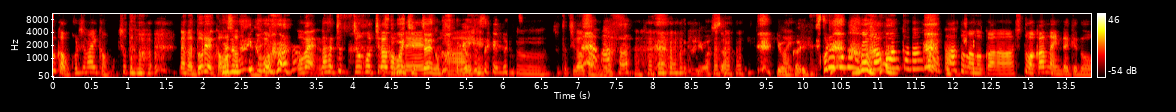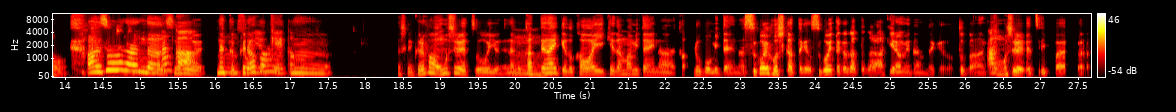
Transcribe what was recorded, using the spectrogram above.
うかも。これじゃないかも。ちょっと、なんかどれか分かってない。ないかも。ごめん。なんかちょっと情報違うすかもねごいちっちゃいのか。はい。4000円だうん、ちょっと違うかもです。わかりました。了解です。これもな、クラファンかなんかスタートなのかな？ちょっとわかんないんだけど。あ、そうなんうんだ。なんか。なんかうんクラファン、系かもうん確かにクラファン面白いやつ多いよね。なんか買ってないけど可愛い毛玉みたいなかロボみたいな、すごい欲しかったけど、すごい高かったから諦めたんだけど、とか、なんかあ面白いやついっぱいあるから。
